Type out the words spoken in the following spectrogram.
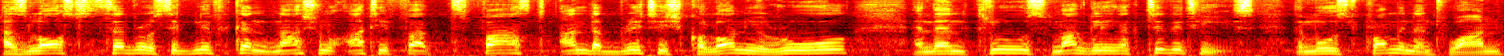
has lost several significant national artifacts first under British colonial rule and then through smuggling activities. The most prominent one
